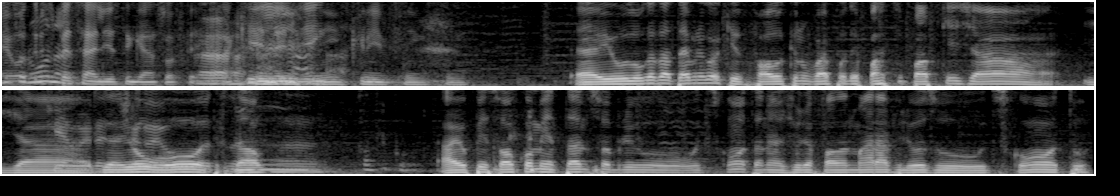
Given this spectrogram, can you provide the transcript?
É outro especialista em ganhar sorteio. Ah, Aquele Sim, é sim, incrível. sim, sim, sim. É, e o Lucas até brincou aqui, falou que não vai poder participar porque já, já ganhou já outro e outro, tal. né? Complicou. Aí o pessoal comentando sobre o, o desconto, né? A Júlia falando maravilhoso o desconto.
